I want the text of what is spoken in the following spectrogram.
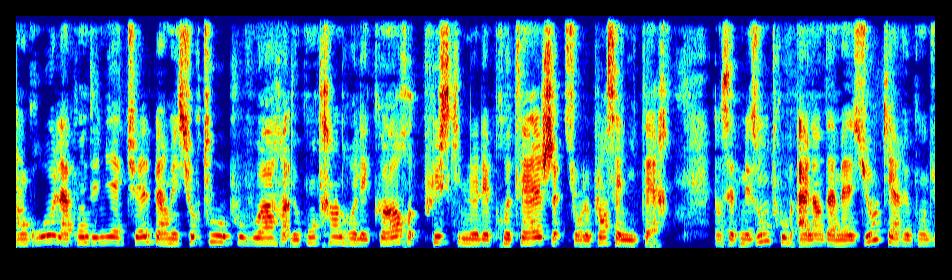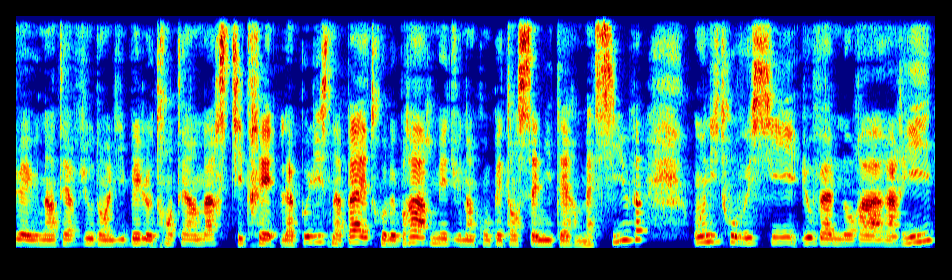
En gros, la pandémie actuelle permet surtout au pouvoir de contraindre les corps plus qu'il ne les protège sur le plan sanitaire. Dans cette maison, on trouve Alain Damasio qui a répondu à une interview dans Libé le 31 mars titrée La police n'a pas à être le bras armé d'une incompétence sanitaire massive. On y trouve aussi Yuval Noah Harari,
